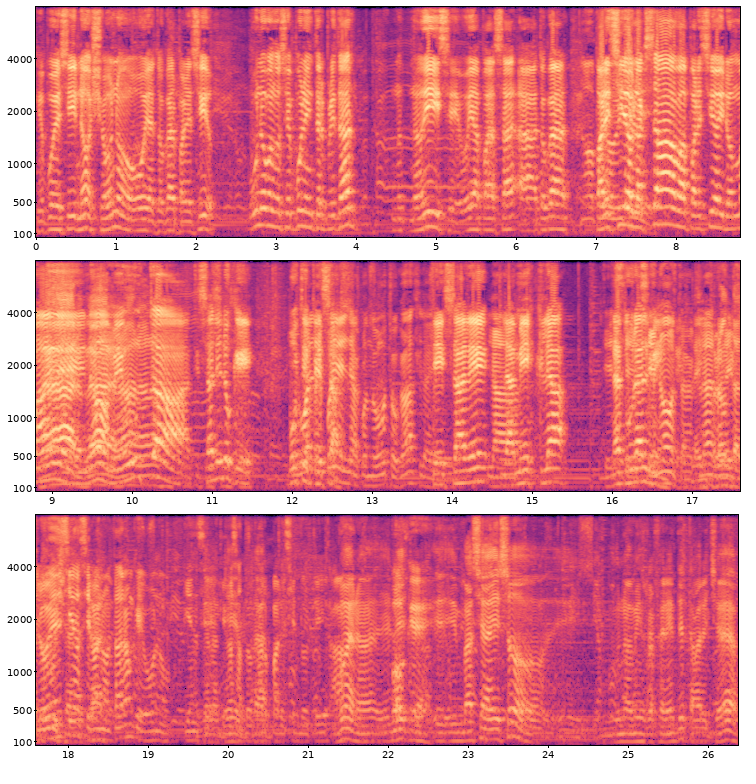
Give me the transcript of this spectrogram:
que puede decir, no, yo no voy a tocar parecido. Uno cuando se pone a interpretar, no, no dice, voy a pasar a tocar No, parecido a Black Sabbath, parecido a Iron Maiden. Claro, no, claro, me no, no, gusta, no. te sale lo que vos Igual te expresás. la- cuando vos tocas la, Te sale la, mezcla te- naturalmente. Se, nota, La claro, la influencia tuya, se va a notar aunque uno piense Que la que vas a tocar claro. pareciéndote a... Bueno, en, Ok. en- en base a eso, eh, uno de mis referentes estaba Echever,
